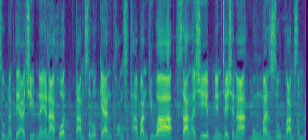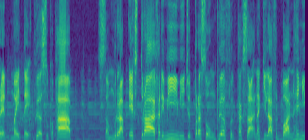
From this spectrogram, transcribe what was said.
สู่นักเตะอาชีพในอนาคต ตามสโลแกนของสถาบันที่ว่า สร้างอาชีพเน้นชัยชนะมุ่งมั่นสู่ความสำเร็จไม่เตะเพื่อสุขภาพ สำหรับ Extra Academy มีจุดประสงค์เพื่อฝึกทักษะนักกีฬาฟุตบอลให้มี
